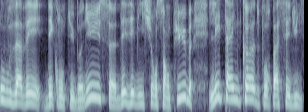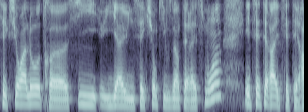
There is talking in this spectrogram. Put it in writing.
où vous avez des contenus bonus, des émissions sans pub, les timecodes pour passer d'une section à l'autre euh, s'il y a une section qui vous intéresse moins, etc. etc.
